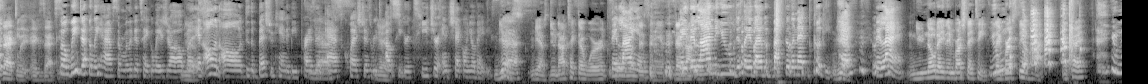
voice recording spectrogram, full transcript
exactly, exactly. So we definitely have some really good takeaways, y'all. But Yes. in all in all, do the best you can to be present, Yes. ask questions, reach Yes. out to your teacher, and check on your babies. yes, yes, Yes. Do not take their word. They for lying. What they're. They're They not- lying to you just like they lied about stealing that cookie. Okay, Yeah. they lying. You know they didn't brush their teeth. You- They breath still hot. Okay, You know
